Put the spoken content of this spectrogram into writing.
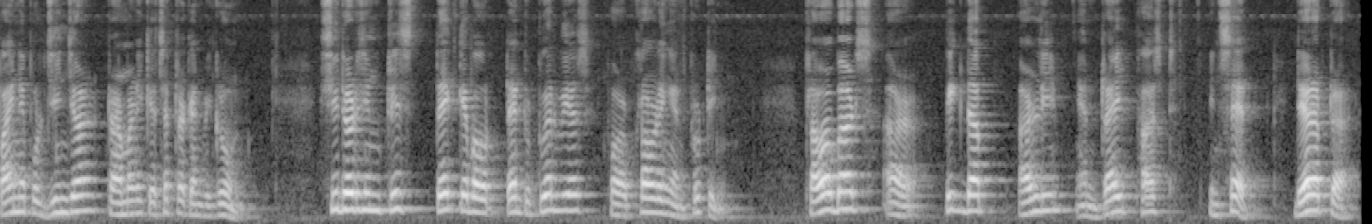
pineapple, ginger, turmeric, etc. can be grown. Seed origin trees take about 10 to 12 years for flowering and fruiting. Flower buds are picked up early and dried first in. Thereafter,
